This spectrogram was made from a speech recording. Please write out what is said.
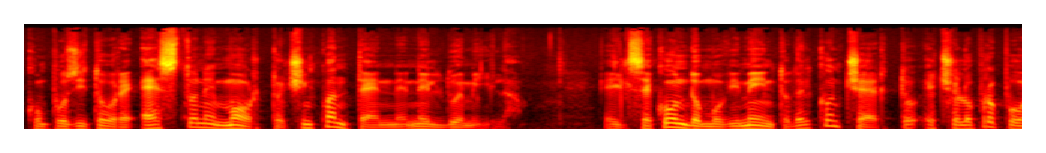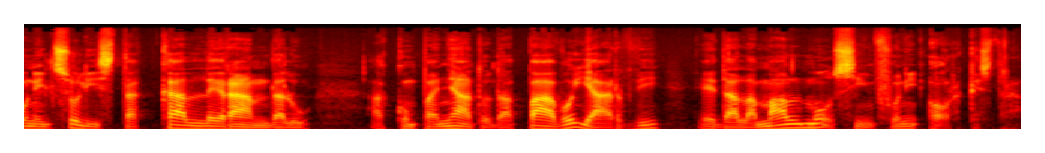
compositore estone morto cinquantenne nel 2000. È il secondo movimento del concerto e ce lo propone il solista Kalle Randalu, accompagnato da Pavo Jarvi e dalla Malmo Symphony Orchestra.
